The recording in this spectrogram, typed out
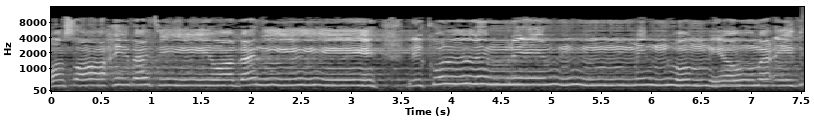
وصاحبته وبنيه لكل امرئ منهم يومئذ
